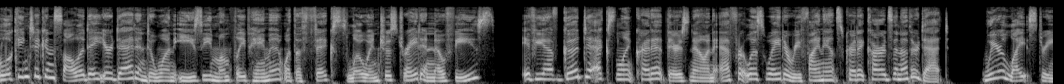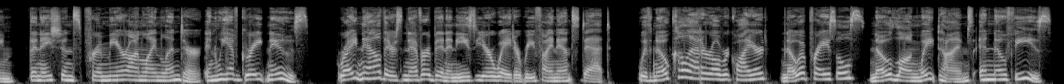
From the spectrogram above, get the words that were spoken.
Looking to consolidate your debt into one easy monthly payment with a fixed, low interest rate and no fees? If you have good to excellent credit, there's now an effortless way to refinance credit cards and other debt. We're Lightstream, the nation's premier online lender, and we have great news. Right now, there's never been an easier way to refinance debt. With no collateral required, no appraisals, no long wait times, and no fees.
